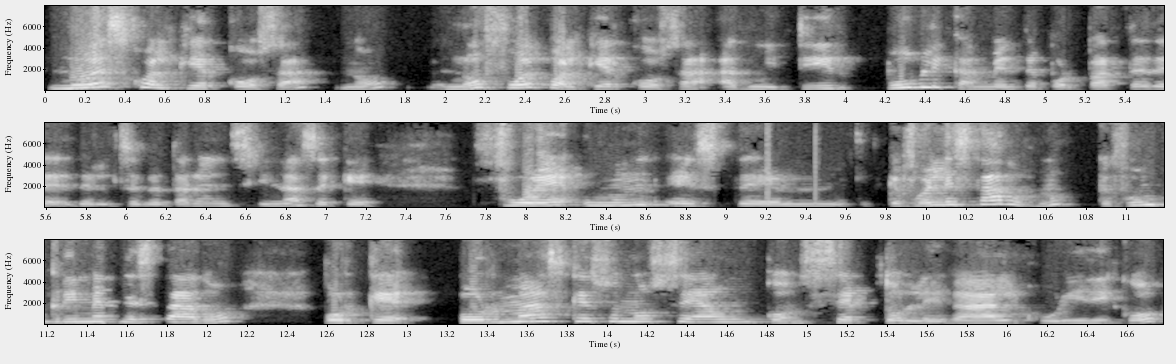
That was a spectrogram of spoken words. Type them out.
No es cualquier cosa, ¿no? No fue cualquier cosa admitir públicamente por parte del secretario de Encinas de que fue un, este, que fue el Estado, ¿no? Que fue un crimen de Estado, porque por más que eso no sea un concepto legal, jurídico,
